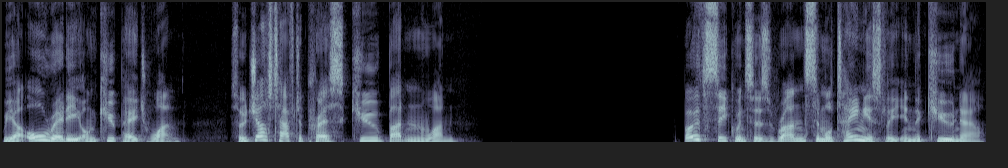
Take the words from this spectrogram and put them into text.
We are already on Q page 1, so just have to press Q button 1. Both sequences run simultaneously in the queue now,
